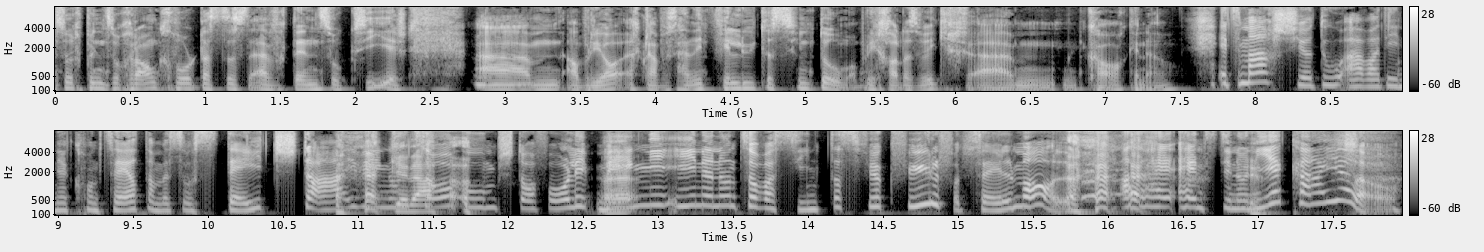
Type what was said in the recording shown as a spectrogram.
so, ich bin so krank geworden, dass das einfach dann so war. Mhm. Ähm, aber ja, ich glaube, es haben nicht viele Leute das Symptom, aber ich habe das wirklich ähm, gehabt, genau. Jetzt machst ja du auch an deinen Konzerten so Stage-Diving genau. und so, kommst da voll in die Menge äh. rein und so. Was sind das für Gefühle? Erzähl mal. Also haben sie dich noch nie lassen?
